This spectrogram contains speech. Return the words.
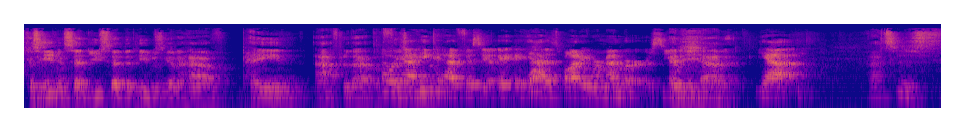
Because he even said you said that he was going to have pain after that. like Oh yeah, he could have physio. eh, Yeah, his body remembers. Your, And he had it. yeah, That's just.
